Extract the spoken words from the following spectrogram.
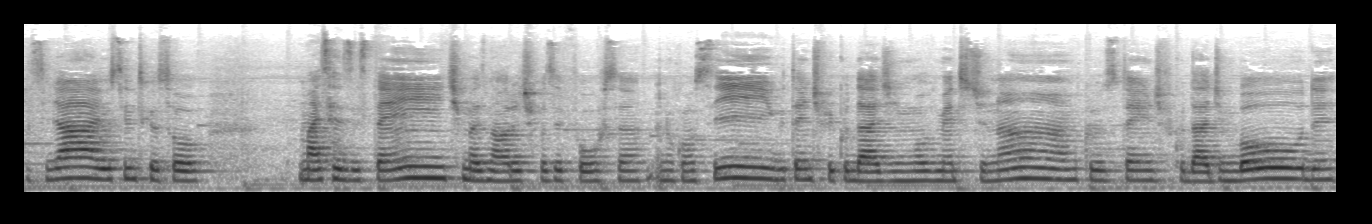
Assim, ah, eu sinto que eu sou mais resistente, mas na hora de fazer força eu não consigo, tenho dificuldade em movimentos dinâmicos, tenho dificuldade em boulder,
